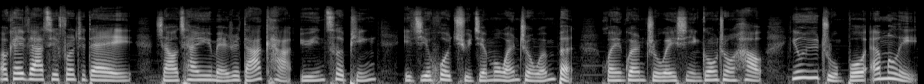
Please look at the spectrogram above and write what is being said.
Okay, that's it for today. 想要参与每日打卡、语音测评以及获取节目完整文本，欢迎关注微信公众号“英语主播 Emily”。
